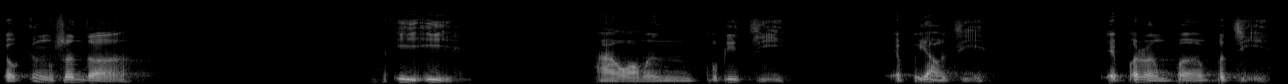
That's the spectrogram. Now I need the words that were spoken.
有更深的意义啊！我们不必急，也不要急，也不能不不急。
